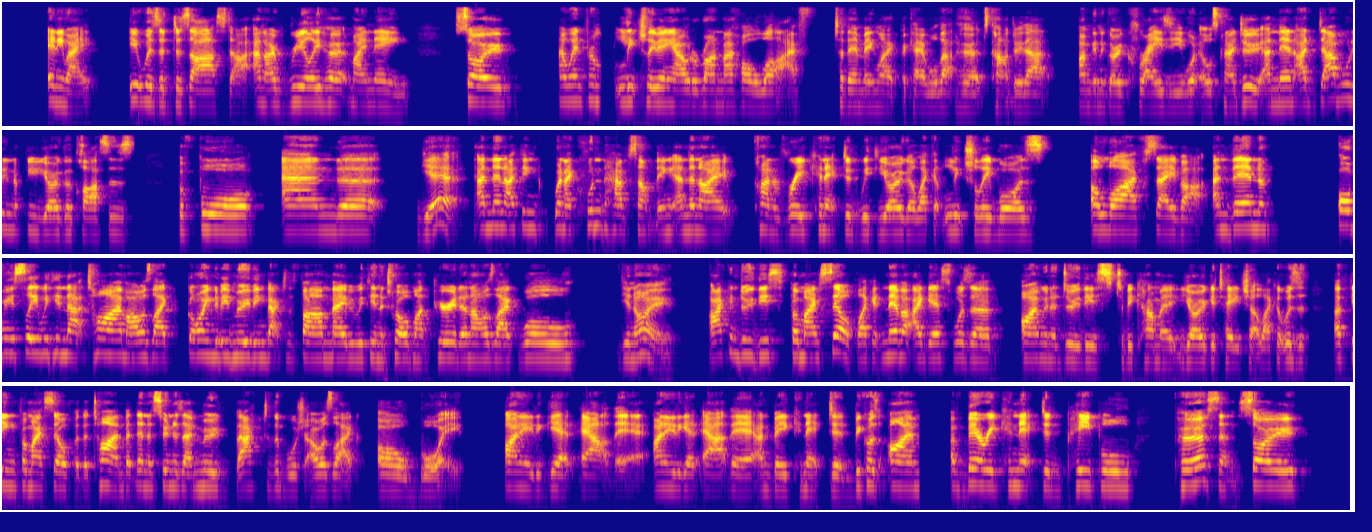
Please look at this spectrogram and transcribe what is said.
Anyway, it was a disaster and I really hurt my knee. So I went from literally being able to run my whole life to then being like, okay, well, that hurts, can't do that. I'm going to go crazy. What else can I do? And then I dabbled in a few yoga classes before and uh, yeah. And then I think when I couldn't have something and then I kind of reconnected with yoga, like it literally was a lifesaver. And then obviously within that time, I was like going to be moving back to the farm maybe within a 12 month period. And I was like, well, you know, I can do this for myself. Like it never, I guess, was a, I'm going to do this to become a yoga teacher. Like it was a thing for myself at the time. But then as soon as I moved back to the bush, I was like, oh boy, I need to get out there. I need to get out there and be connected because I'm a very connected people person. So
